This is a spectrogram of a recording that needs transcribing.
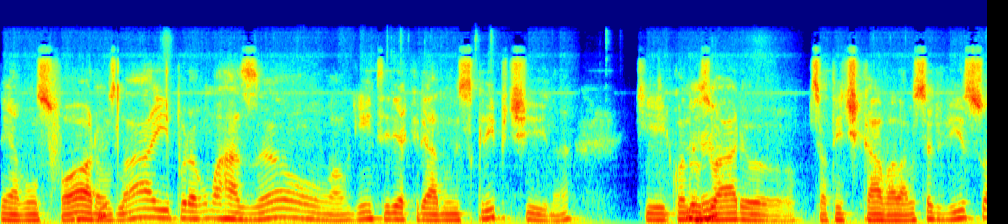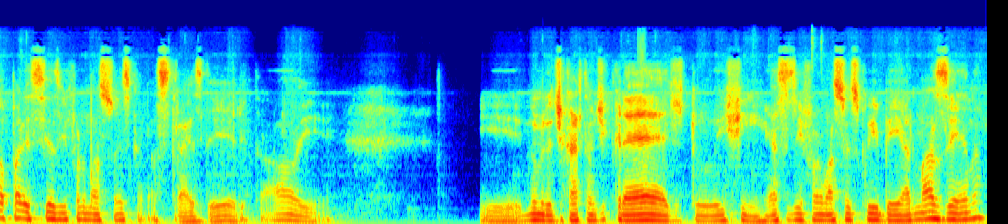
tem alguns fóruns lá e por alguma razão alguém teria criado um script, né? Que quando uhum. o usuário se autenticava lá no serviço, aparecia as informações cadastrais dele e tal, e, e número de cartão de crédito, enfim, essas informações que o eBay armazena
